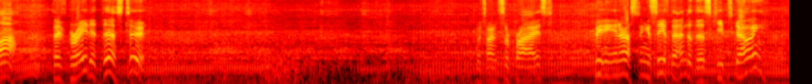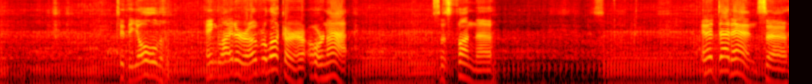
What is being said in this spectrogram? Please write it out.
Wow, they've graded this too. Which I'm surprised. Be interesting to see if the end of this keeps going to the old hang glider overlook or, or not. This was fun though. And a dead end, so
